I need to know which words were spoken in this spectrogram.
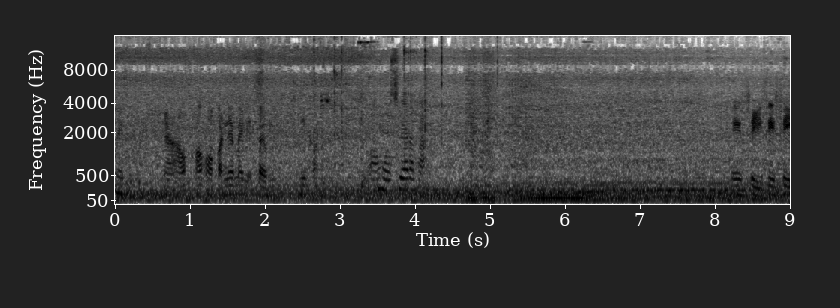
ไม่เอาเอาออกก่อนได้ไหมเดี๋ยวเติมนี่ก่อนอ๋อหัวเชื้อเหรอคะนี่สี่ซีซี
